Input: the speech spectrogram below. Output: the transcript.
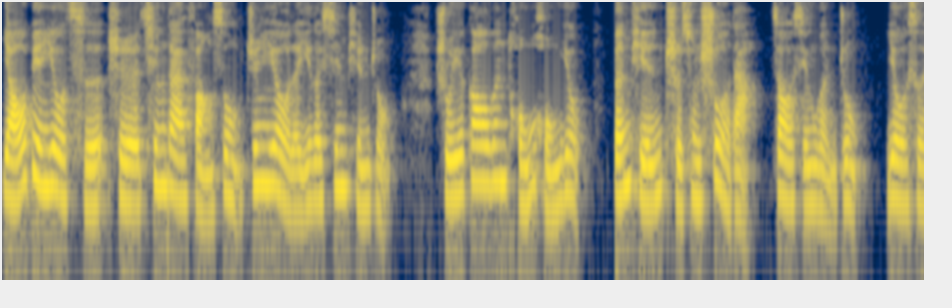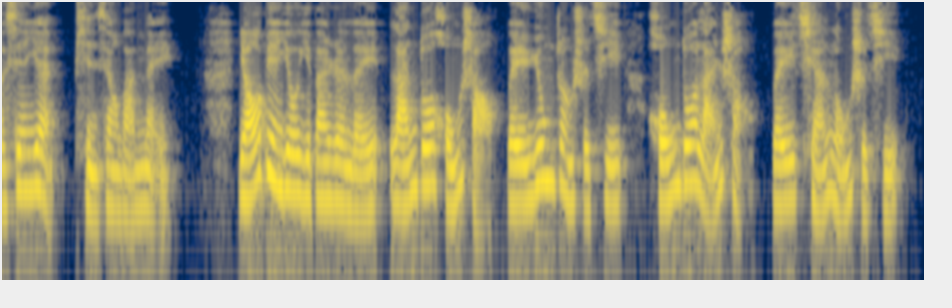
窑变釉瓷是清代仿宋钧釉的一个新品种属于高温铜红釉本品尺寸硕大造型稳重釉色鲜艳品相完美。窑变釉一般认为蓝多红少为雍正时期红多蓝少为乾隆时期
